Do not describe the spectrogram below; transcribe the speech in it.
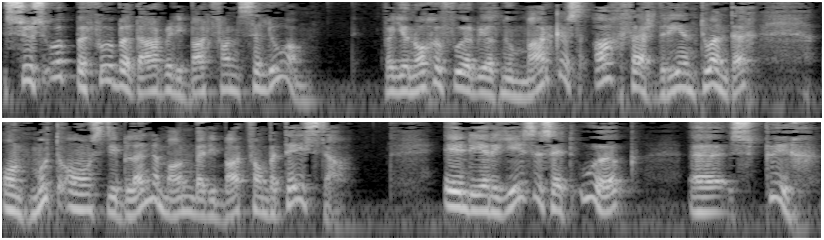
soos ook byvoorbeeld daar by die bad van Siloam. Wil jy nog 'n voorbeeld noem? Markus 8 vers 23 ontmoet ons die blinde man by die bad van Bethesda. En die Here Jesus het ook 'n uh, spuug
